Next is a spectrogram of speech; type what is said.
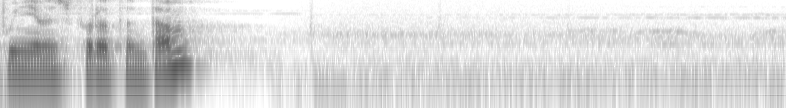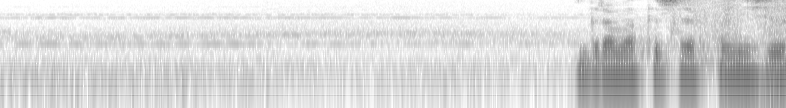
Płyniemy z powrotem tam. Dramatyczne płynięcie,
